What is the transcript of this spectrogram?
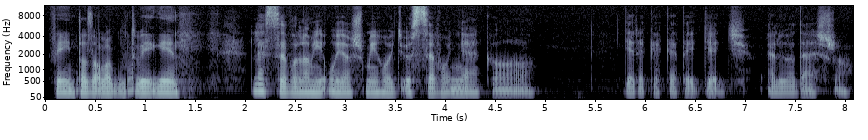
fényt az alagút végén. Lesz-e valami olyasmi, hogy összevonják a gyerekeket egy-egy előadásra?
